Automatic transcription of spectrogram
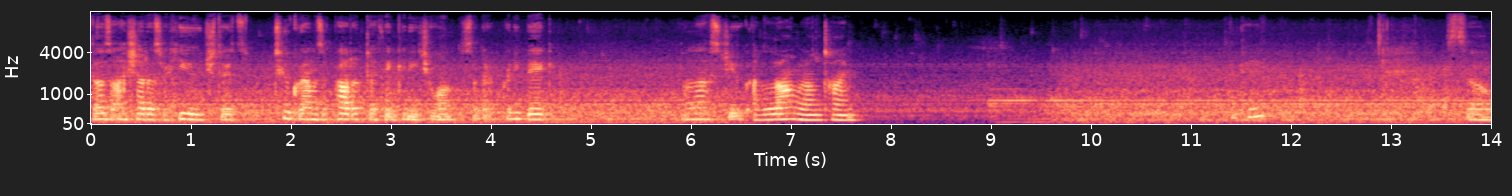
Those eyeshadows are huge. There's two grams of product I think in each one, so they're pretty big. They'll last you a long, long time. Okay. So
